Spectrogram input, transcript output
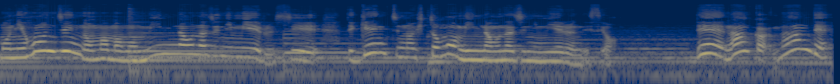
もう日本人のママもみんな同じに見えるしで現地の人もみんな同じに見えるんですよ。でなんかなんで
